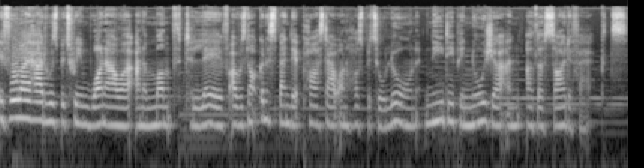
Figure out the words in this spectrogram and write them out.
if all I had was between one hour and a month to live, I was not going to spend it passed out on hospital lawn, knee deep in nausea and other side effects.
